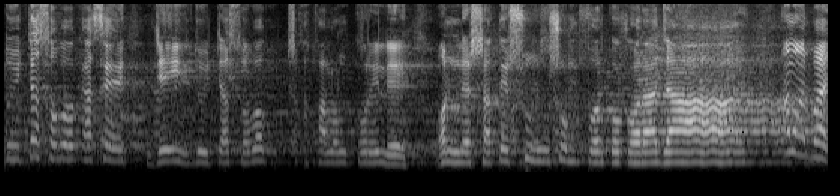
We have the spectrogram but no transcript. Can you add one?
দুইটা সবক আছে, যেই দুইটা সবক পালন করিলে অন্যের সাথে সুসম্পর্ক করা যায়। আমার ভাই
